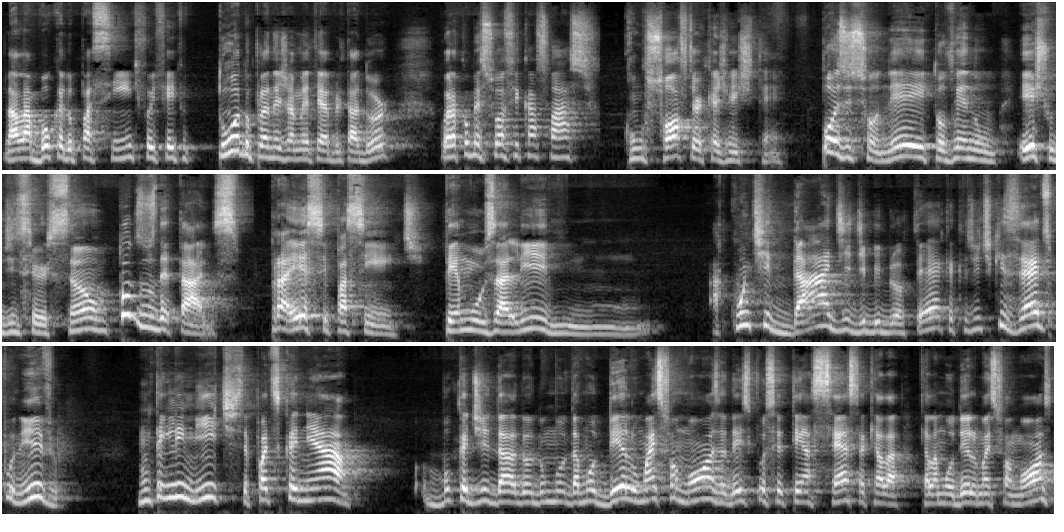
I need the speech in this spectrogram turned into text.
Lá na boca do paciente foi feito todo o planejamento reabilitador. Agora começou a ficar fácil com o software que a gente tem. Posicionei, estou vendo um eixo de inserção, todos os detalhes. Para esse paciente, temos ali hum, a quantidade de biblioteca que a gente quiser disponível. Não tem limite. Você pode escanear boca de, da, do, da modelo mais famosa, desde que você tenha acesso àquela, àquela modelo mais famosa,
